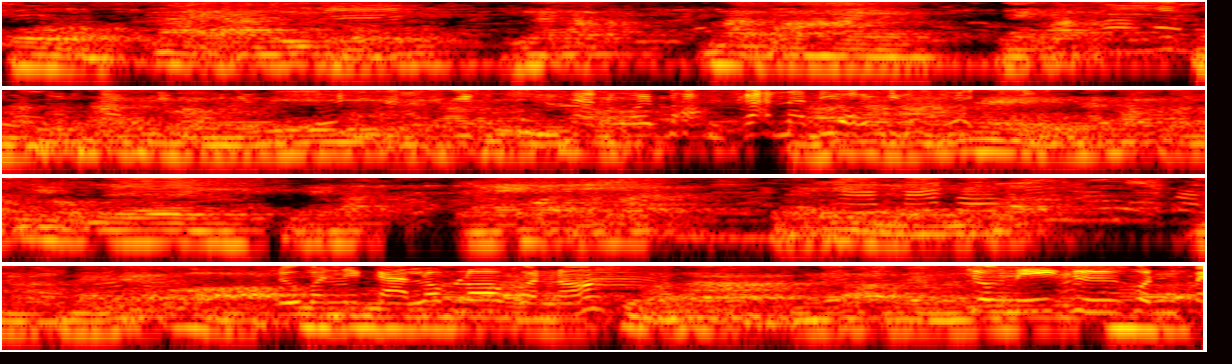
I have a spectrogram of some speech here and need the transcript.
โอ้ได้อานิสงส์นะครับมากมายนะครับทุกท่านที่มาวันนี้นะครับมีภูมิกันไว้บังกันนะเดียวอยู่อาหารแห้งนะครับขนมนมเนยนะครับแล้วก็สามารถใส่ได้เลยนะครับอ่าใส่แล้วก็ดูบรรยากาศรอบๆก่อนเนอะทั่วหน้านะครับใช่วงนี้คือคนไป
